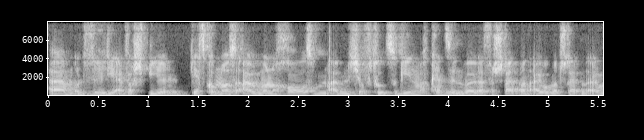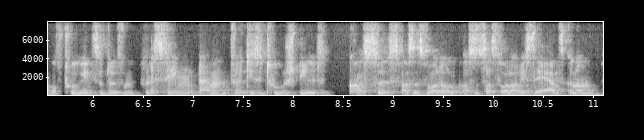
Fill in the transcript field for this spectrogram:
ähm, und will die einfach spielen. Jetzt kommt ein neues Album noch raus. Mit einem Album nicht auf Tour zu gehen, macht keinen Sinn, weil dafür schreibt man ein Album, man schreibt ein Album, auf Tour gehen zu dürfen. Und deswegen ähm, wird diese Tour gespielt, koste es, was es wolle. Und koste es, was wolle, habe ich sehr ernst genommen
